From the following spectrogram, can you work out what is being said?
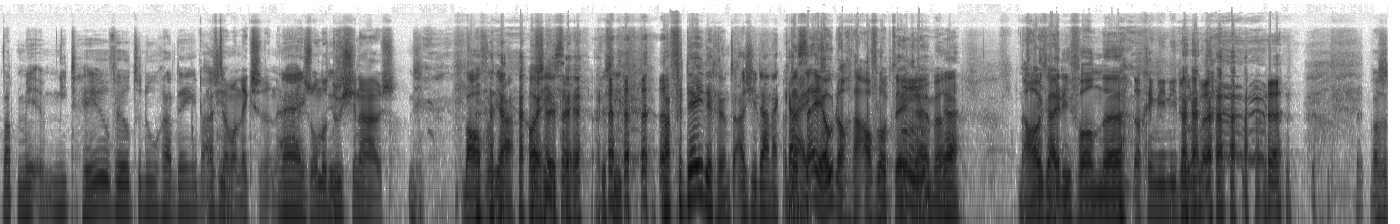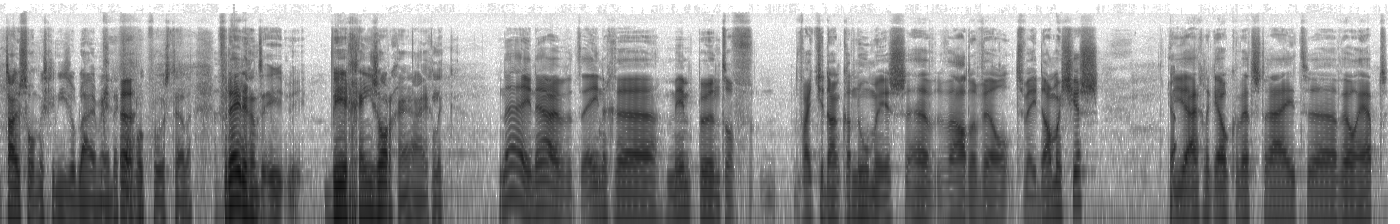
wat meer, niet heel veel te doen gehad, denk ik. Hij Als heeft je, helemaal niks te doen. Nee, Nee, zonder dus- douche naar huis. behalve, ja, precies, ja, precies. Maar verdedigend, als je daarnaar Dat kijkt. zei je ook nog na afloop tegen hem. Hè? ja, Nou, zei hij van... eh, Dat ging hij niet doen. Maar... was het thuisfront misschien niet zo blij mee, dat kan ik me ook voorstellen. Verdedigend, eh, weer geen zorgen hè, eigenlijk. Nee, nou, ja, het enige minpunt of wat je dan kan noemen is... Hè, we hadden wel twee dammetjes. Die je eigenlijk elke wedstrijd eh, wel hebt.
